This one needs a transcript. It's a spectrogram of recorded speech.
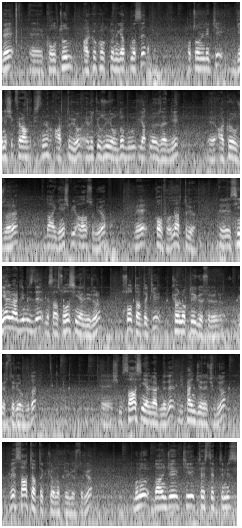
Ve e, koltuğun arka koltukların yatması otomobildeki genişlik ferahlık hissini arttırıyor. Hele ki uzun yolda bu yatma özelliği e, arka yolculara daha geniş bir alan sunuyor ve konforunu arttırıyor. E, sinyal verdiğimizde mesela sola sinyal veriyorum. Sol taraftaki kör noktayı gösteriyor, gösteriyor burada. E, şimdi sağa sinyal verdiğimde de bir pencere açılıyor ve sağ taraftaki kör noktayı gösteriyor. Bunu daha önceki test ettiğimiz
